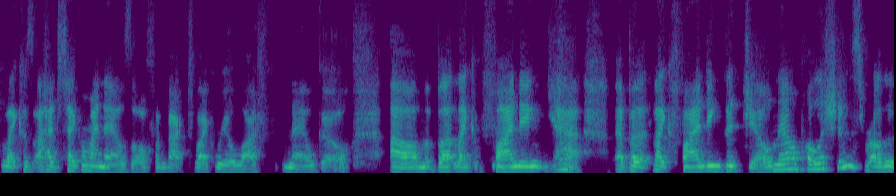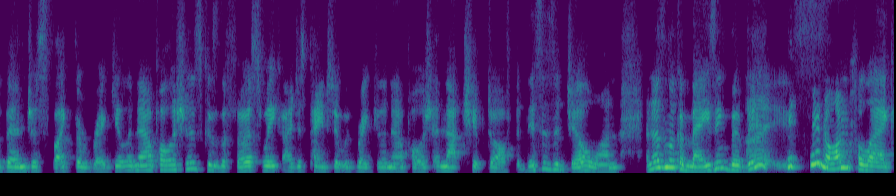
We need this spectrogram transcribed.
like because I had to take all my nails off. I'm back to like real life nail girl. Um, but like finding, yeah, uh, but like finding the gel nail polishes rather than just like the regular nail polishes. Because the first week I just painted it with regular nail polish and that chipped off. But this is a gel one and it doesn't look amazing, but it- it's been on for like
